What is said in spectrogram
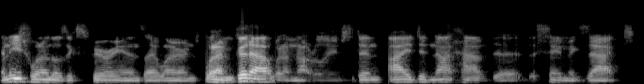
And each one of those experiences, I learned what I'm good at, what I'm not really interested in. I did not have the the same exact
